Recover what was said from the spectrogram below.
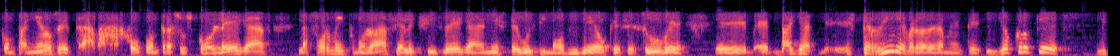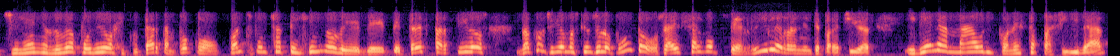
compañeros de trabajo, contra sus colegas, la forma en como lo hace Alexis Vega en este último video que se sube, vaya, es terrible verdaderamente. Y yo creo que Michele Años no lo ha podido ejecutar tampoco. ¿Cuántos puntos ha tenido de, de, tres partidos? No ha conseguido más que un solo punto. O sea, es algo terrible realmente para Chivas. Y viene a Mauri con esta pasividad.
